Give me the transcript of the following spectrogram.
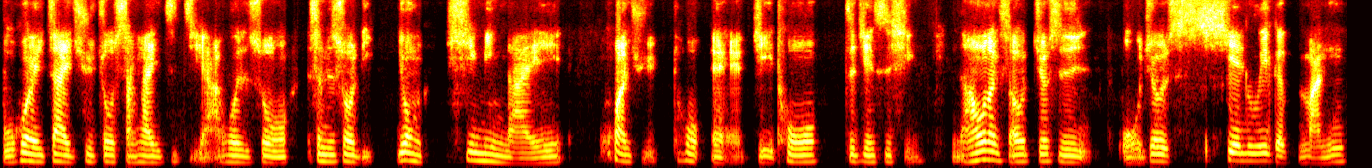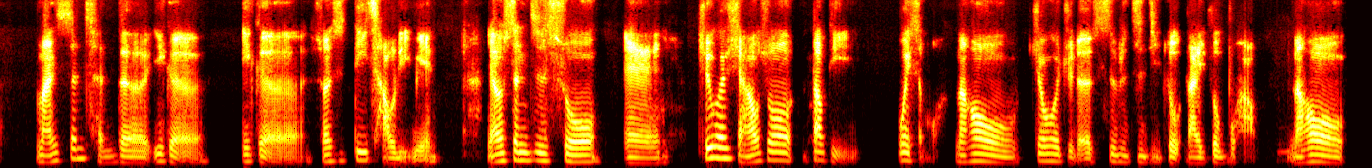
不会再去做伤害自己啊，或者说甚至说你用性命来换取脱呃解脱这件事情。然后那个时候就是我就陷入一个蛮蛮深层的一个一个算是低潮里面，然后甚至说呃。就会想要说到底为什么，然后就会觉得是不是自己做哪里做不好，然后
